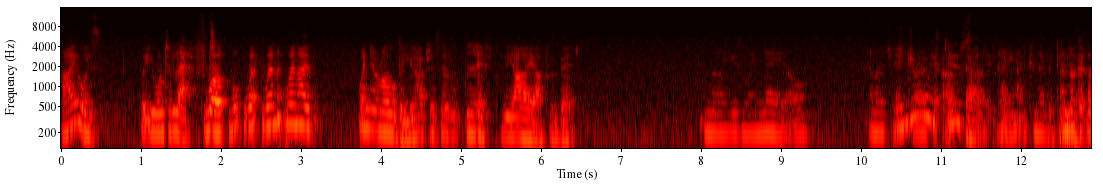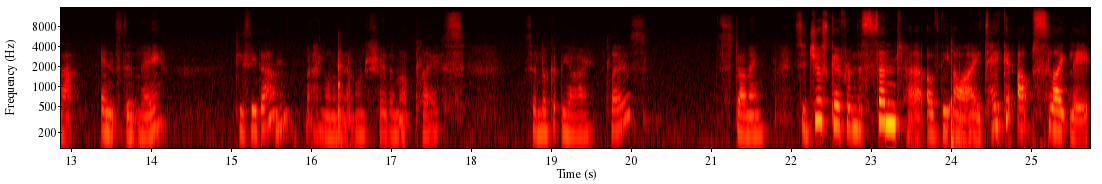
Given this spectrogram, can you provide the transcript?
I always what you want to left? well when when I when you're older, you have to sort of lift the eye up a bit, and then I use my nail, and I just And you drag always it do up that. slightly. I can never do and that. look at that, instantly. Do you see that? But hang on a minute, I want to show them up close. So look at the eye, close. Stunning. So just go from the centre of the eye, take it up slightly,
